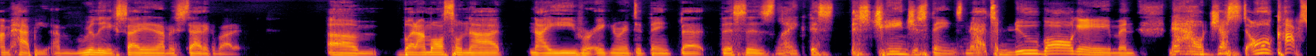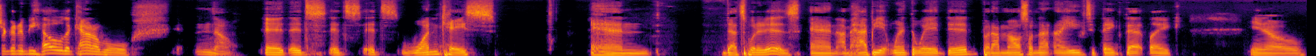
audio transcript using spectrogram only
I'm happy. I'm really excited and I'm ecstatic about it. Um, but I'm also not naive or ignorant to think that this is like this this changes things. Now it's a new ball game and now just all cops are going to be held accountable. No, it, it's it's it's one case, and that's what it is. And I'm happy it went the way it did, but I'm also not naive to think that like, you know,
